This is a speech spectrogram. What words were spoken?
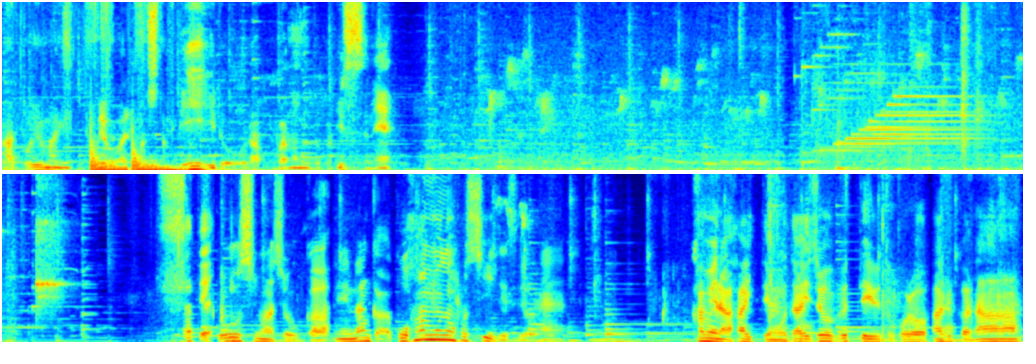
あっという間に食べ終わりました。ビールをラッパ飲みとかいいっすね。さて、どうしましょうか。ね、なんかご飯物欲しいですよね。カメラ入っても大丈夫っていうところあるかな。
